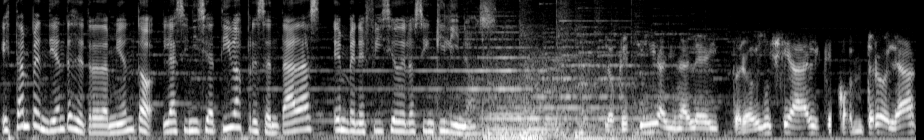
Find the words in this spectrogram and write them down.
están pendientes de tratamiento las iniciativas presentadas en beneficio de los inquilinos. Lo que sí hay una ley provincial que controla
